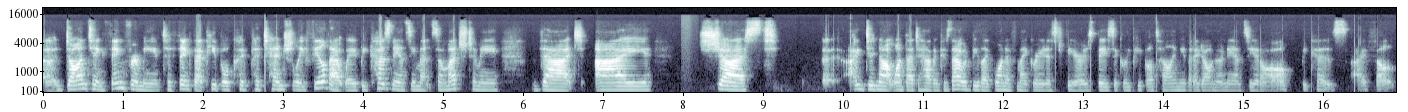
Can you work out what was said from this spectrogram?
a, daunting thing for me to think that people could potentially feel that way because Nancy meant so much to me that I just I did not want that to happen because that would be like one of my greatest fears. Basically, people telling me that I don't know Nancy at all because I felt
